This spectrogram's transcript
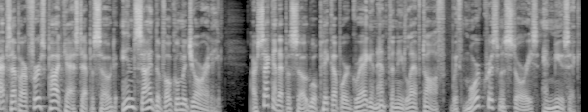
Wraps up our first podcast episode, Inside the Vocal Majority. Our second episode will pick up where Greg and Anthony left off with more Christmas stories and music.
